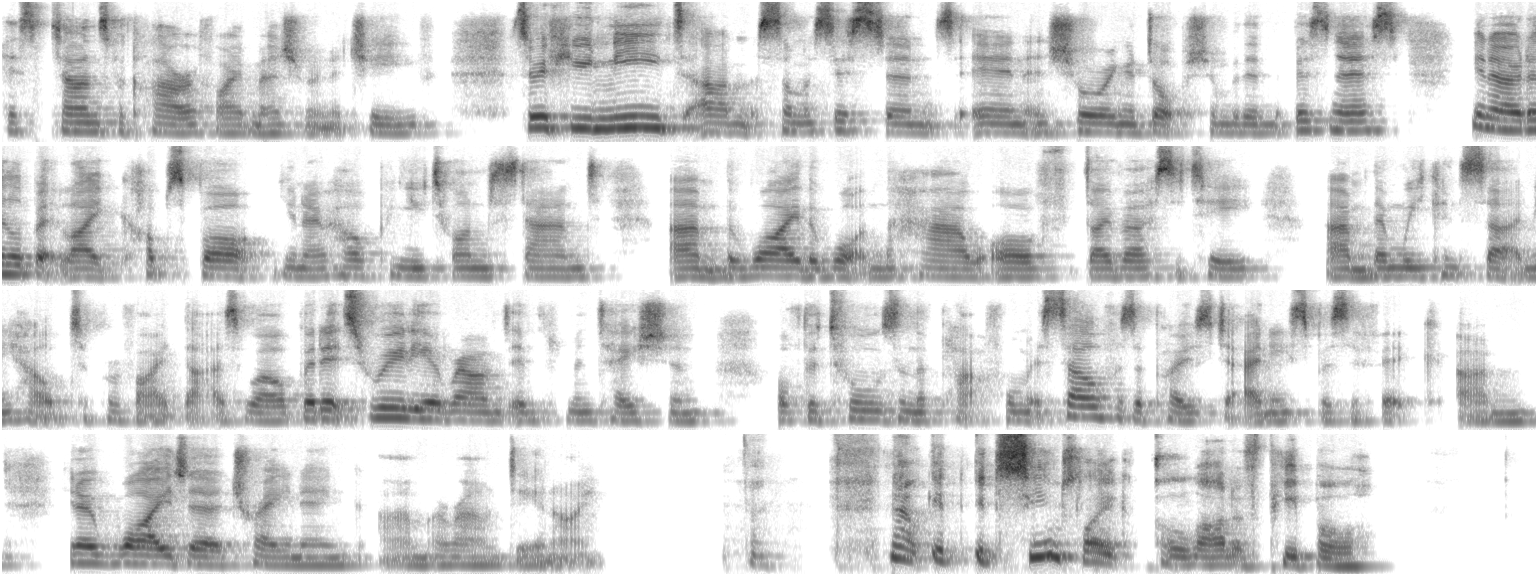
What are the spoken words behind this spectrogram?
It stands for clarify, measure, and achieve. So, if you need um, some assistance in ensuring adoption within the business, you know, a little bit like HubSpot, you know, helping you to understand um, the why, the what, and the how of diversity, um, then we can certainly help to provide that as well. But it's really around implementation of the tools and the platform itself, as opposed to any specific, um, you know, wider training um, around D&I. Okay. Now, it, it seems like a lot of people,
